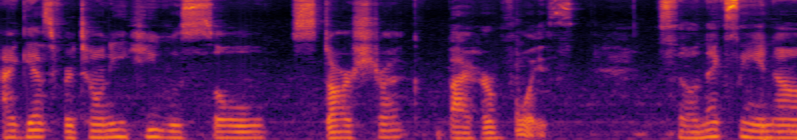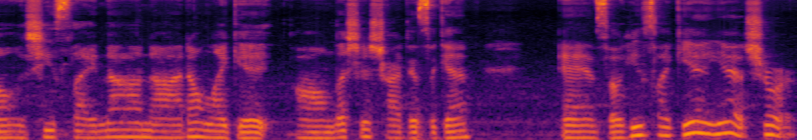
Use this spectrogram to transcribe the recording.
I guess for Tony, he was so starstruck by her voice. So next thing you know, she's like, "Nah, nah, I don't like it. Um, let's just try this again." And so he's like, "Yeah, yeah, sure."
